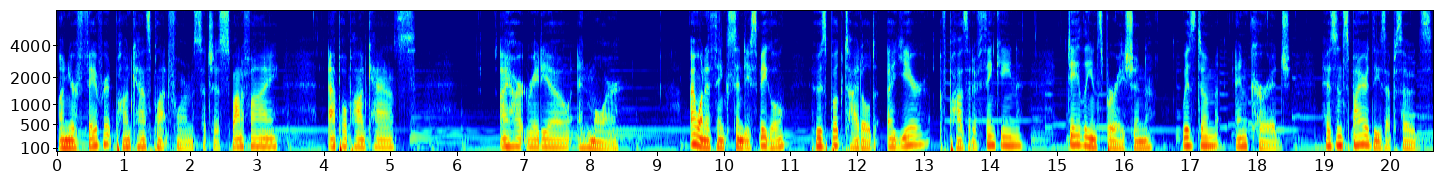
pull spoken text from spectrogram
on your favorite podcast platforms such as Spotify, Apple Podcasts, iHeartRadio, and more. I want to thank Cyndie Spiegel, whose book titled A Year of Positive Thinking, Daily Inspiration, Wisdom, and Courage has inspired these episodes.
